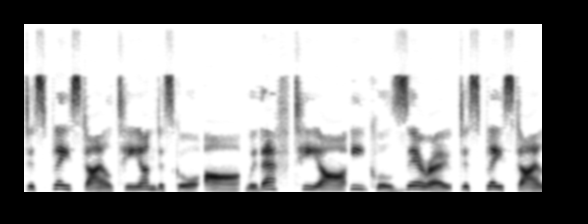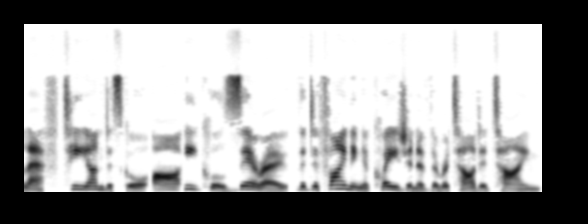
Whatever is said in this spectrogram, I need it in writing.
display style T underscore R with FTR equals zero display style FT underscore R equals zero, the defining equation of the retarded time.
